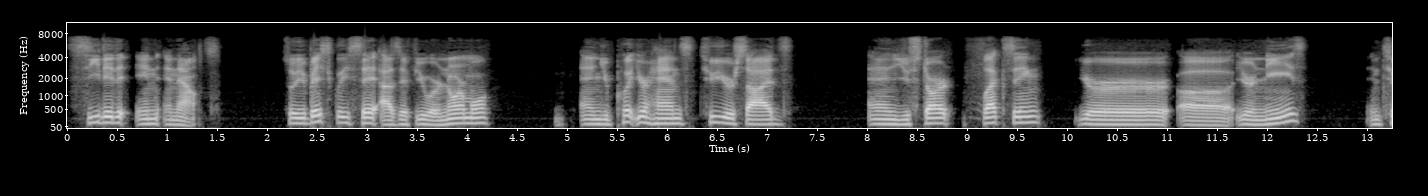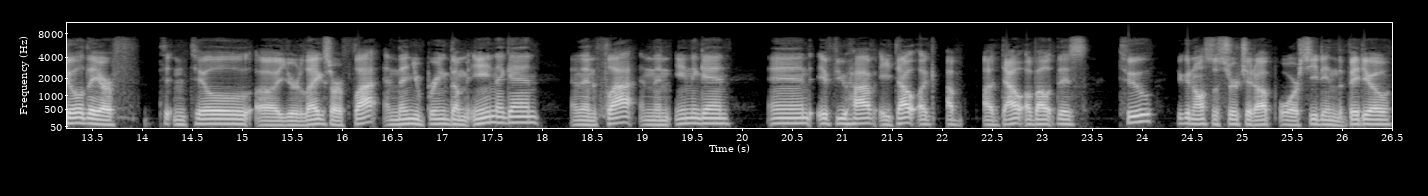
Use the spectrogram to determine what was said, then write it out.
seated in and out. So you basically sit as if you were normal and you put your hands to your sides and you start flexing your uh, your knees until they are until uh, your legs are flat and then you bring them in again and then flat and then in again and if you have a doubt a, a, a doubt about this too you can also search it up or see it in the video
